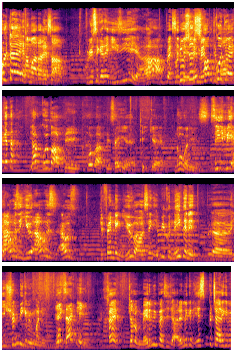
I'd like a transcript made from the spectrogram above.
उल्टा है हमारा हिसाब Producer कह रहा इजी है यार हाँ पैसे प्रोड्यूसर सबको जो है कहता यार कोई बात नहीं कोई बात नहीं सही है ठीक है no worries See, Ibi, I was you. I was I was defending you. I was saying Ibi को नहीं देने. Uh, he shouldn't be giving money. Exactly खैर चलो मेरे भी पैसे जा रहे हैं लेकिन इस बेचारे के भी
